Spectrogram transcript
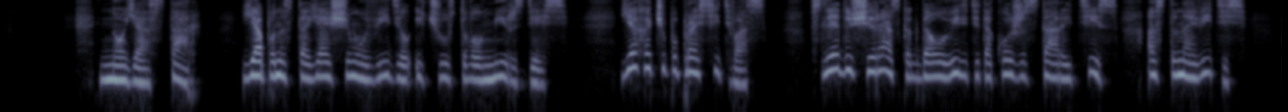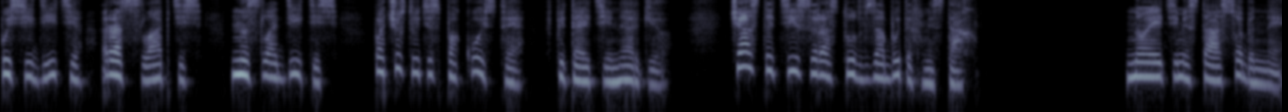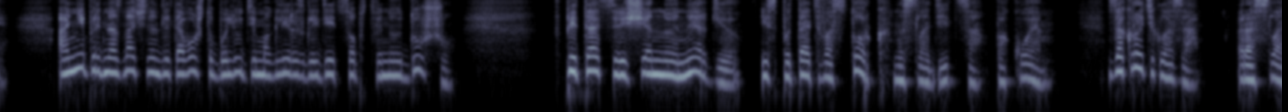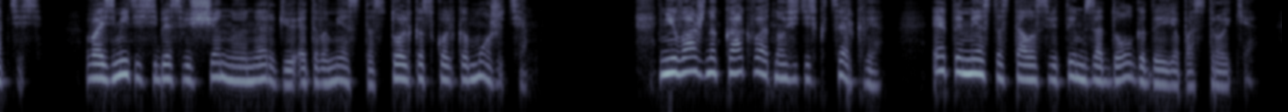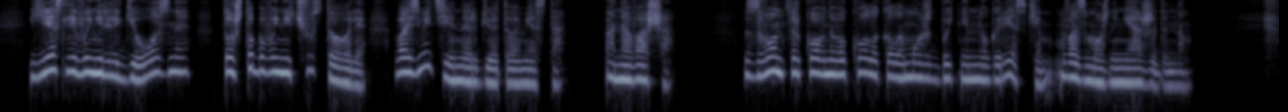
Но я стар. Я по-настоящему видел и чувствовал мир здесь. Я хочу попросить вас, в следующий раз, когда увидите такой же старый тис, остановитесь, посидите, расслабьтесь, насладитесь, почувствуйте спокойствие, впитайте энергию. Часто тисы растут в забытых местах. Но эти места особенные. Они предназначены для того, чтобы люди могли разглядеть собственную душу, впитать священную энергию, испытать восторг, насладиться покоем. Закройте глаза, расслабьтесь. Возьмите себе священную энергию этого места столько, сколько можете. Неважно, как вы относитесь к церкви, это место стало святым задолго до ее постройки. Если вы не религиозны, то, что бы вы ни чувствовали, возьмите энергию этого места. Она ваша. Звон церковного колокола может быть немного резким, возможно, неожиданным.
